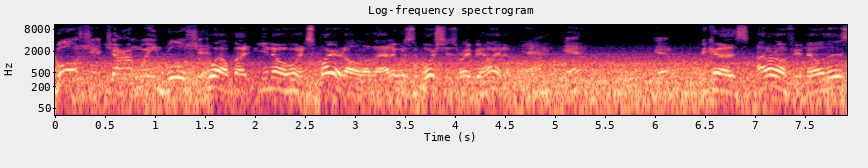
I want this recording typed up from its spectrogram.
bullshit, John Wayne bullshit. Well, but you know who inspired all of that? It was the Bushes right behind him. yeah, yeah, yeah. Because I don't know if you know this,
